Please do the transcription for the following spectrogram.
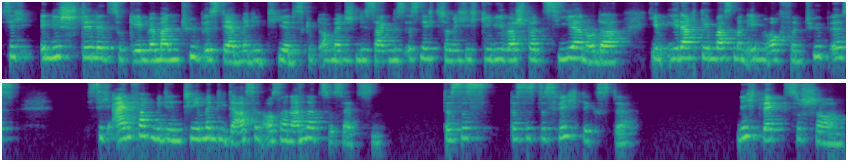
sich in die Stille zu gehen, wenn man ein Typ ist, der meditiert. Es gibt auch Menschen, die sagen, das ist nichts für mich, ich gehe lieber spazieren oder je, je nachdem, was man eben auch für ein Typ ist, sich einfach mit den Themen, die da sind, auseinanderzusetzen. Das ist das, ist das Wichtigste. Nicht wegzuschauen.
